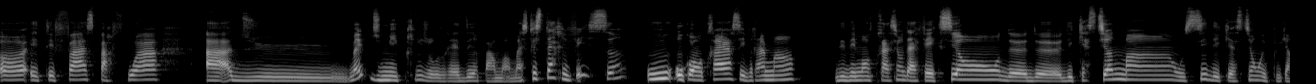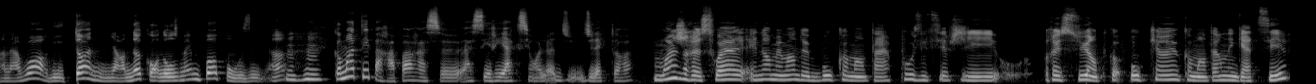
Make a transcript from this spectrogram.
as été face parfois à du même du mépris, j'oserais dire par moment? Est-ce que c'est arrivé ça? Ou au contraire, c'est vraiment des démonstrations d'affection, de, des questionnements aussi, des questions, il peut y en avoir, des tonnes, il y en a qu'on n'ose même pas poser. Hein? Mm-hmm. Comment tu es par rapport à, ce, à ces réactions-là du, du, lectorat? Moi, je reçois énormément de beaux commentaires positifs. J'ai reçu, en tout cas, aucun commentaire négatif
